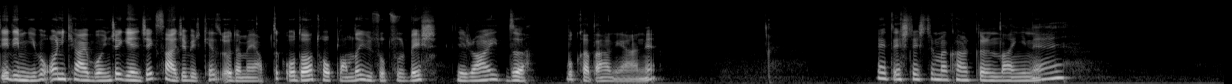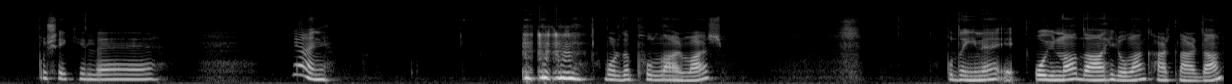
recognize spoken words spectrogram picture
Dediğim gibi 12 ay boyunca gelecek. Sadece bir kez ödeme yaptık. O da toplamda 135 liraydı. Bu kadar yani. Evet eşleştirme kartlarından yine. Bu şekilde. Yani. Burada pullar var. Bu da yine e, oyuna dahil olan kartlardan.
